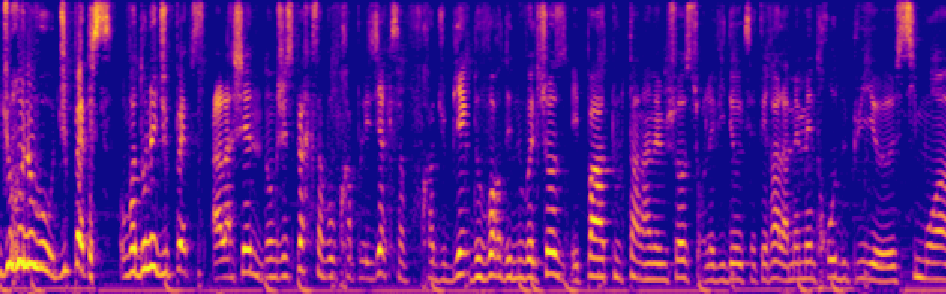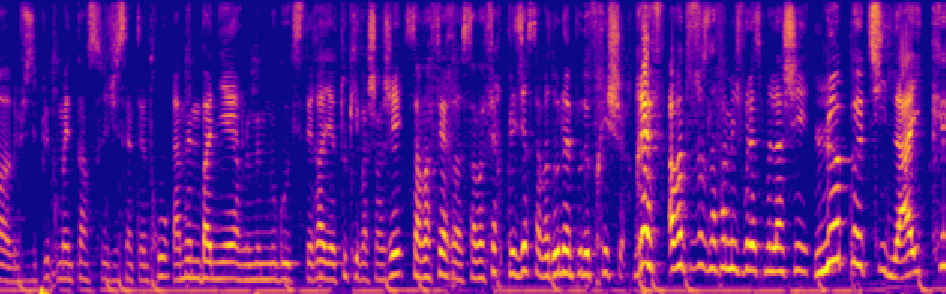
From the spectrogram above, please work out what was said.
du renouveau, du peps. On va donner du peps à la chaîne. Donc j'espère que ça vous fera plaisir, que ça vous fera du bien de voir des nouvelles choses et pas tout le temps la même chose sur les vidéos, etc. La même intro depuis 6 euh, mois, je sais plus combien de temps j'ai cette intro, la même bannière, le même logo, etc. Il y a tout qui va changer. Ça va faire, ça va faire plaisir, ça va donner un peu de fraîcheur. Bref, avant toute chose, la famille, je vous laisse me lâcher le petit like.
